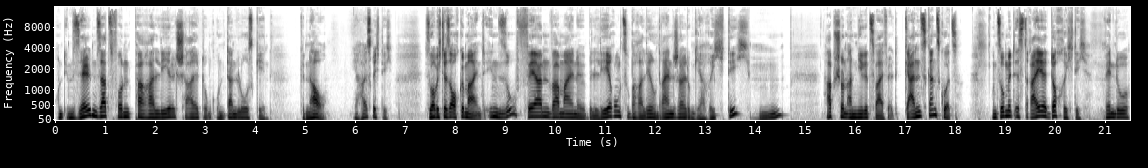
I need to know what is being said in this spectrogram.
Und im selben Satz von Parallelschaltung und dann losgehen. Genau. Ja, ist richtig. So habe ich das auch gemeint. Insofern war meine Belehrung zu Parallel- und Reinschaltung ja richtig. Hm hab schon an mir gezweifelt. Ganz, ganz kurz. Und somit ist Reihe doch richtig, wenn du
